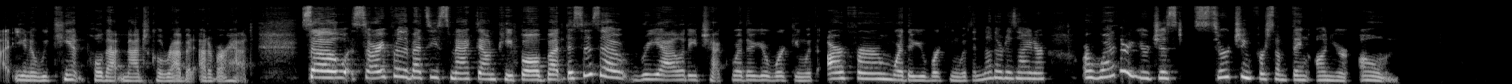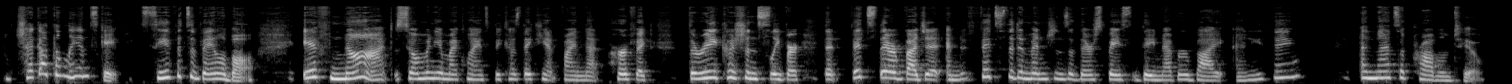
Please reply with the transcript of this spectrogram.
Uh, you know, we can't pull that magical rabbit out of our hat. So sorry for the Betsy Smackdown people, but this is a reality check, whether you're working with our firm, whether you're working with another designer, or whether you're just searching for something on your own check out the landscape, see if it's available. If not, so many of my clients, because they can't find that perfect three cushion sleeper that fits their budget and fits the dimensions of their space, they never buy anything. And that's a problem too.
